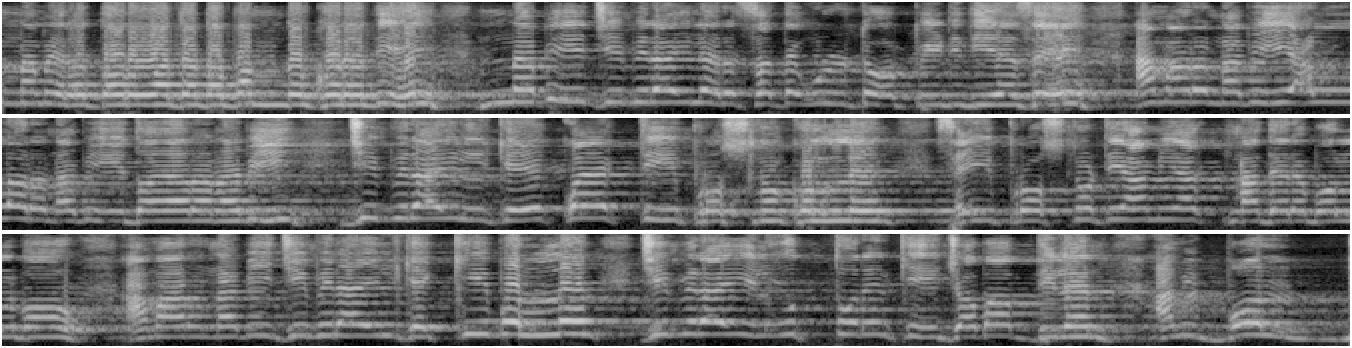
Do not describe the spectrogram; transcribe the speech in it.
জাহান্নামের দরওয়াজাটা বন্ধ করে দিয়ে নবী জিবরাইলের সাথে উল্টো পিঠ দিয়েছে। আমার নবী, আল্লাহর নবী, দয়ার নবী জিবরাইলকে কয়েকটি প্রশ্ন করলেন। সেই প্রশ্নটি আমি আপনাদের বলব। আমার নবী জিবরাইলকে কি বললেন? জিবরাইল উত্তরের কি জবাব দিলেন? আমি বলব,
